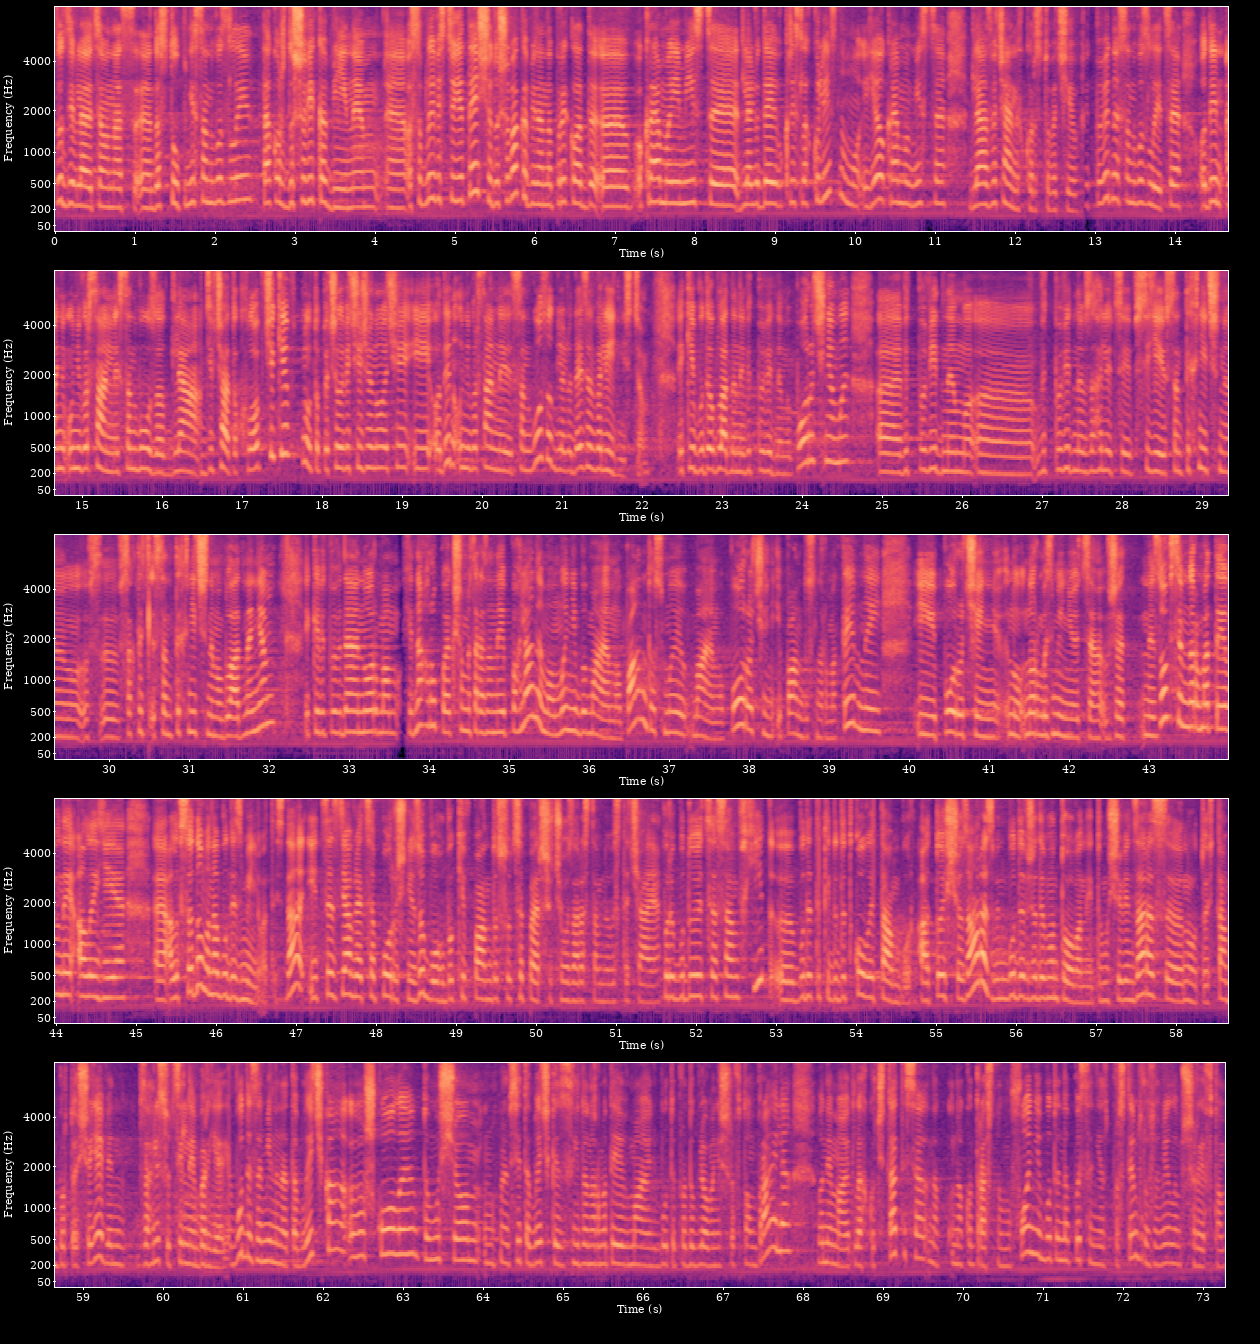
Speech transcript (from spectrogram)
Тут з'являються у нас е, доступні санвузли, також душові кабіни. Е, Особливістю є те, що душова кабіна, наприклад, е, окремо є місце для людей у кріслах колісному і є окремо місце для звичайних користувачів. Відповідно, санвузли це один універсальний санвузол для дівчаток-хлопчиків, ну тобто чоловічі жіночі, і один універсальний санвузол для людей з інвалідністю, який буде обладнаний відповідними поручнями, відповідним відповідною взагалі цією всією сантехнічною сантехнічним обладнанням, яке відповідає нормам. Вхідна група, якщо ми зараз на неї поглянемо, ми ніби маємо пандус, ми маємо поручень, і пандус нормативний, і поручень, ну норми змінюються вже не зовсім нормативний, але є, е, але все одно вона буде змінюватись. Да? І це з'являться поручні з обох боків пандусу. Це перше, чого зараз там не вистачає. Перебудується сам вхід, е, буде такий додатковий тамбур. А той, що зараз, він буде вже демонтований, тому що він зараз, е, ну той тамбур, той, що є, він взагалі суцільний бар'єр. Буде замінена табличка е, школи, тому що всі таблички згідно нормативів мають бути продубльовані шрифтом Брайля. Вони мають легко читатися на, на контрастному фоні, бути написані з простим зрозумілим шрифтом.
